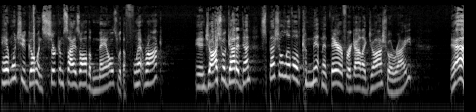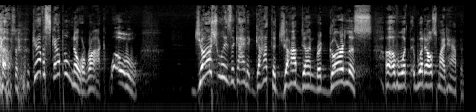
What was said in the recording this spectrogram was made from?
hey, I want you to go and circumcise all the males with a flint rock. And Joshua got it done. Special level of commitment there for a guy like Joshua, right? Yeah. So, can I have a scalpel? No, a rock. Whoa. Joshua is the guy that got the job done regardless of what, what else might happen.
